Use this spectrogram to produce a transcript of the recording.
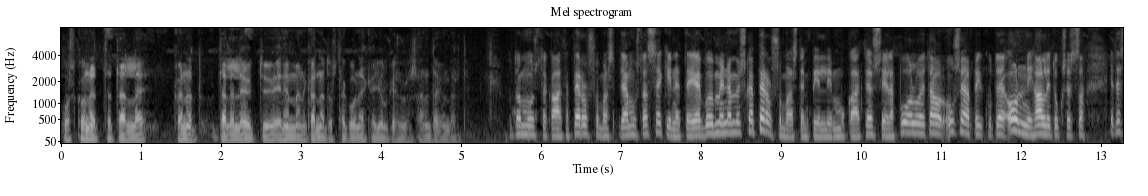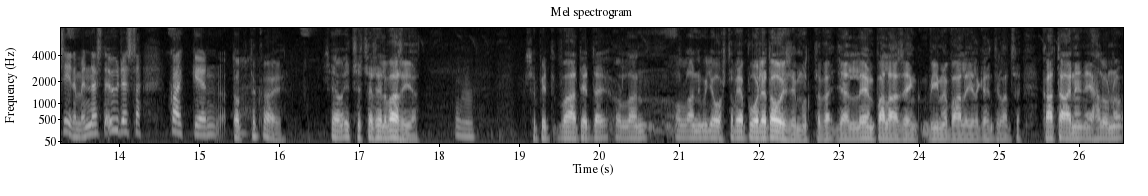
uskon, että tälle, kannat, tälle löytyy enemmän kannatusta kuin ehkä julkisuudessa annetaan ymmärtää. Mutta muistakaa, että perussuomalaiset pitää muistaa sekin, että ei voi mennä myöskään perussuomalaisten pillin mukaan. Että jos siellä puolueita on useampi, kuten Onni hallituksessa, että siinä mennään sitten yhdessä kaikkien... Totta kai. Se on itsestään selvä asia. Mm. Se pitää vaatia, että ollaan, ollaan niin joustavia puolia toisin, mutta jälleen palaa sen viime vaalien jälkeisen tilanteeseen. Katainen ei halunnut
